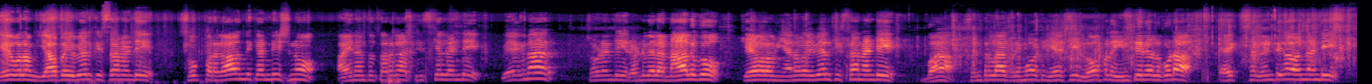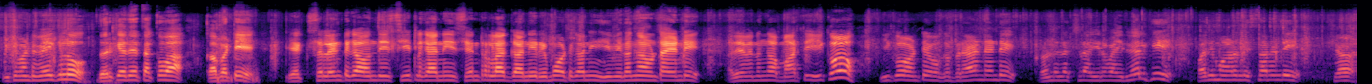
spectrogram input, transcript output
కేవలం యాభై వేలకి ఇస్తానండి. సూపర్గా ఉంది కండిషను. అయినంత త్వరగా తీసుకెళ్ళండి. వేగనార్ చూడండి రెండు వేల నాలుగు కేవలం ఎనభై వేలకి ఇస్తానండి. బా సెంట్రల్ లాక్ రిమోట్ ఏసీ లోపల ఇంటీరియర్ కూడా ఎక్సలెంట్గా ఉందండి. ఇటువంటి వెహికల్ దొరికేదే తక్కువ. కాబట్టి ఎక్సలెంట్గా ఉంది. సీట్లు కానీ సెంట్రల్ లాక్ కానీ రిమోట్ కానీ ఈ విధంగా ఉంటాయండి. అదేవిధంగా మారుతి ఈకో. ఈకో అంటే ఒక బ్రాండ్ అండి. రెండు లక్షల ఇరవై ఐదు వేలకి పది మోడల్ ఇస్తానండి ష-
